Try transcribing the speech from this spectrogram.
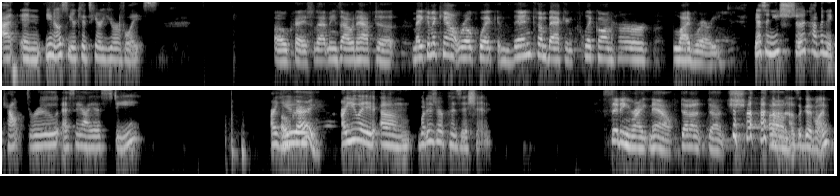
at, and, you know, so your kids hear your voice. Okay, so that means I would have to make an account real quick and then come back and click on her library. Yes, and you should have an account through SAISD. Are you, Okay, are you a, um, what is your position? Sitting right now, dun dun. Um, That was a good one.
